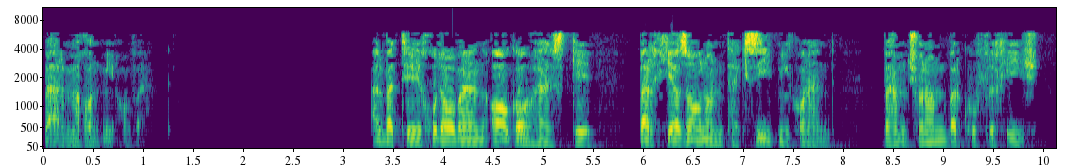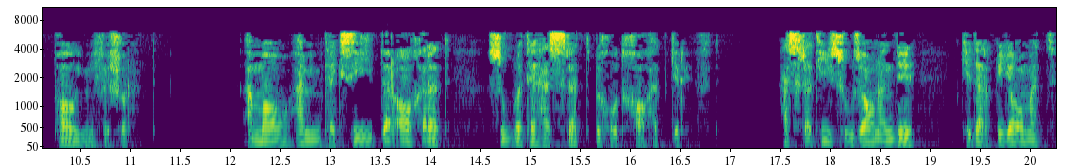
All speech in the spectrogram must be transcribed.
به ارمغان می آورند. البته خداوند آگاه است که برخی از آنان تکذیب می کنند و همچنان بر کفر خیش پای می فشرند. اما همین تکذیب در آخرت صورت حسرت به خود خواهد گرفت. حسرتی سوزاننده که در قیامت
